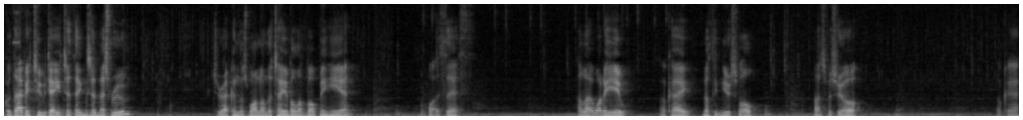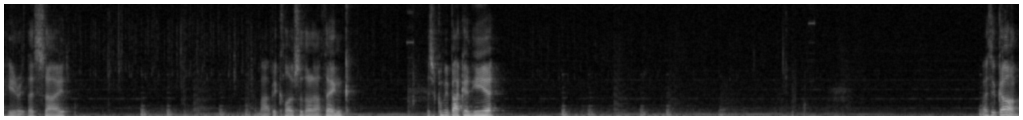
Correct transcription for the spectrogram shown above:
Could there be two data things in this room? Do you reckon there's one on the table above me here? What is this? Hello, what are you? Okay, nothing useful. That's for sure. Okay, I hear it this side. It might be closer than I think. Is it coming back in here? Where's it gone?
